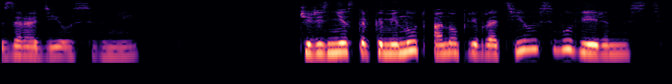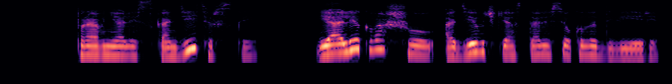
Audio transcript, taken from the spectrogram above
зародилось в ней. Через несколько минут оно превратилось в уверенность. Поравнялись с кондитерской, и Олег вошел, а девочки остались около двери.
